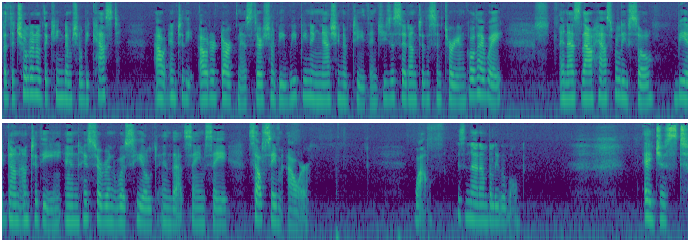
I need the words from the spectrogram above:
But the children of the kingdom shall be cast out into the outer darkness. There shall be weeping and gnashing of teeth. And Jesus said unto the centurion, Go thy way, and as thou hast believed, so be it done unto thee. And his servant was healed in that same say, self same hour. Wow. Isn't that unbelievable? It just,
